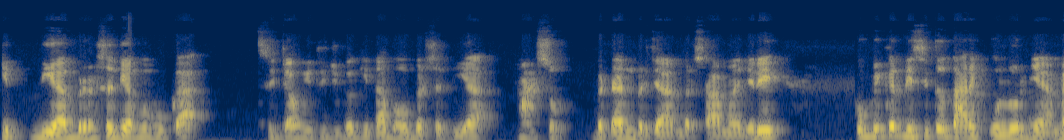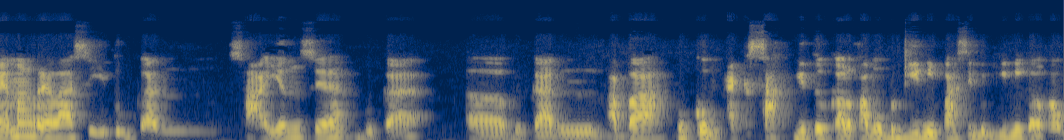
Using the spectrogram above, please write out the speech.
dia bersedia membuka, sejauh itu juga kita mau bersedia masuk dan berjalan bersama. Jadi, aku pikir di situ tarik ulurnya. Memang relasi itu bukan science ya, bukan uh, bukan apa hukum eksak gitu. Kalau kamu begini pasti begini. Kalau kamu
